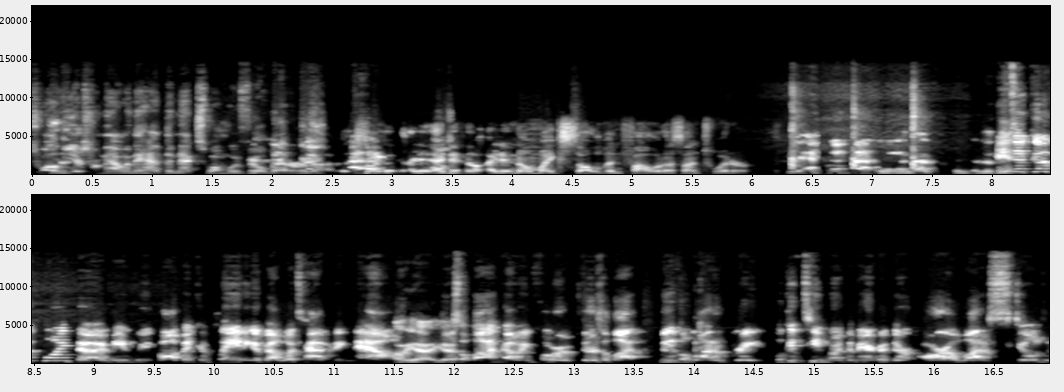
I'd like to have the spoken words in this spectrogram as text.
12 years from now, when they have the next one, we'll feel better about it. So I didn't, I didn't, I didn't know I didn't know Mike Sullivan followed us on Twitter. And that, and the- it's a good point, though. I mean, we've all been complaining about what's happening now. oh, yeah, yeah. There's a lot going forward. There's a lot. We have a lot of great. Look at Team North America. There are a lot of skilled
